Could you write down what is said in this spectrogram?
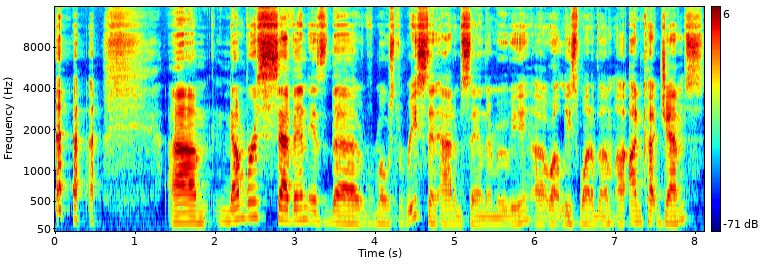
Um, number seven is the most recent Adam Sandler movie. Uh, well, at least one of them. Uh, Uncut Gems.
